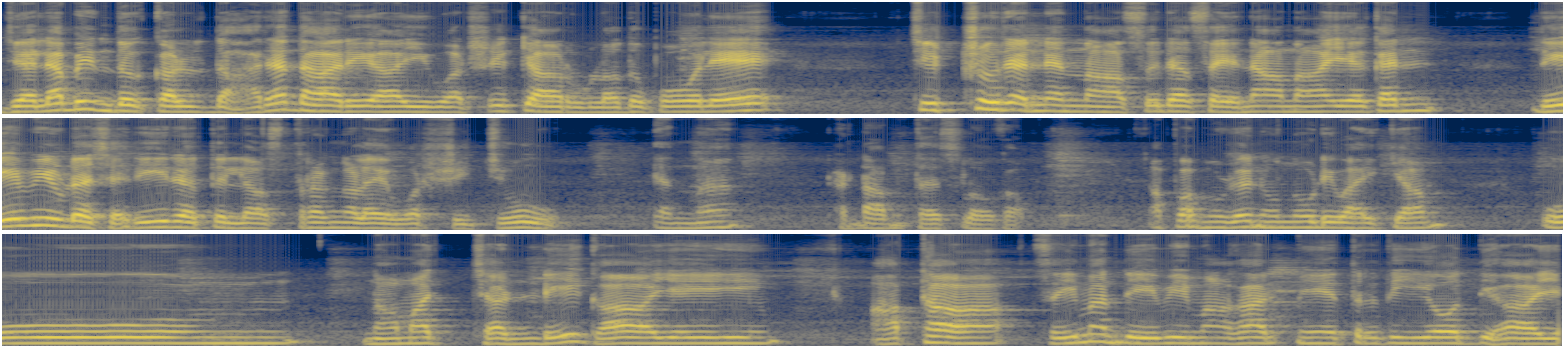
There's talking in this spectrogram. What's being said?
ജലബിന്ദുക്കൾ ധാരധാരയായി വർഷിക്കാറുള്ളതുപോലെ ചിക്ഷുരൻ എന്ന അസുര സേനാനായകൻ ദേവിയുടെ ശരീരത്തിൽ അസ്ത്രങ്ങളെ വർഷിച്ചു എന്ന് രണ്ടാമത്തെ ശ്ലോകം. അപ്പം മുഴുവൻ ഒന്നുകൂടി വായിക്കാം. ഓം നമച്ചണ്ഡികായൈ അഥ ശ്രീമദ്ദേവി മഹാത്മ്യേ തൃതീയോധ്യായ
